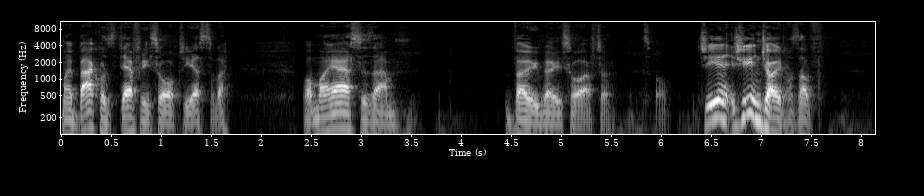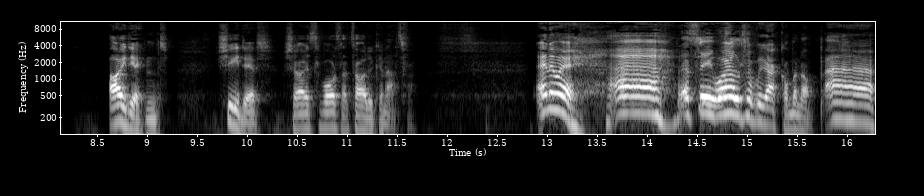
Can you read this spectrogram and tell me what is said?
My back was definitely sore after yesterday. But my ass is um very, very sore after. So she she enjoyed herself. I didn't. She did. So I suppose that's all you can ask for. Anyway, uh, let's see, what else have we got coming up? Uh,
